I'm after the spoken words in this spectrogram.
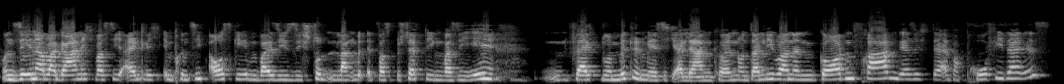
und sehen aber gar nicht, was sie eigentlich im Prinzip ausgeben, weil sie sich stundenlang mit etwas beschäftigen, was sie eh vielleicht nur mittelmäßig erlernen können. Und dann lieber einen Gordon fragen, der sich, der einfach Profi da ist,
